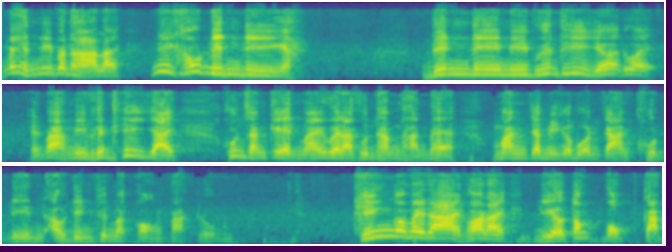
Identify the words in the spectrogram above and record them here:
ไม่เห็นมีปัญหาอะไร นี่เขาดินดีไงดินดีมีพื้นที่เยอะด้วย เห็นป่ะมีพื้นที่ใหญ่ คุณสังเกตไหมเวลาคุณทำฐานแผ่มันจะมีกระบวนการขุดดิน เอาดินขึ้นมากองปากหลุม ทิ้งก็ไม่ได้ เพราะอะไร เดี๋ยวต้องกบกลับ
